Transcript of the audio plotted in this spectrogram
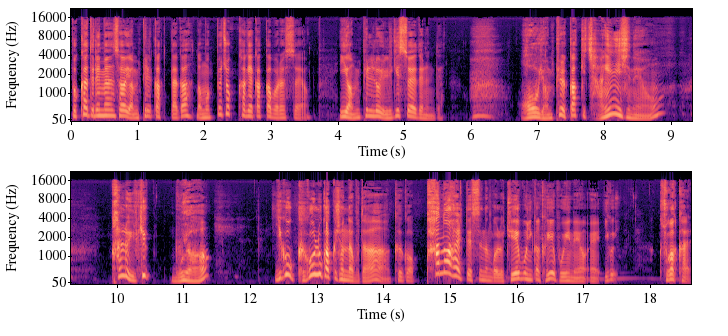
북카 들으면서 연필 깎다가 너무 뾰족하게 깎아버렸어요. 이 연필로 일기 써야 되는데. 어우, 연필 깎기 장인이시네요. 칼로 이렇게, 뭐야? 이거 그걸로 깎으셨나 보다. 그거 판화할 때 쓰는 걸로. 뒤에 보니까 그게 보이네요. 예, 이거 조각칼.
